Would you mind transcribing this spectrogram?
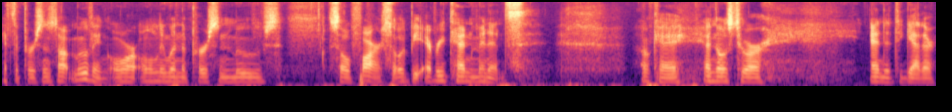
if the person's not moving or only when the person moves so far. So it would be every 10 minutes Okay, and those two are ended together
